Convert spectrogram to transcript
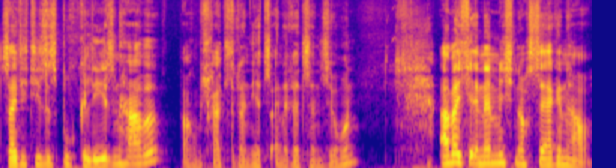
seit ich dieses Buch gelesen habe. Warum schreibst du dann jetzt eine Rezension? Aber ich erinnere mich noch sehr genau.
